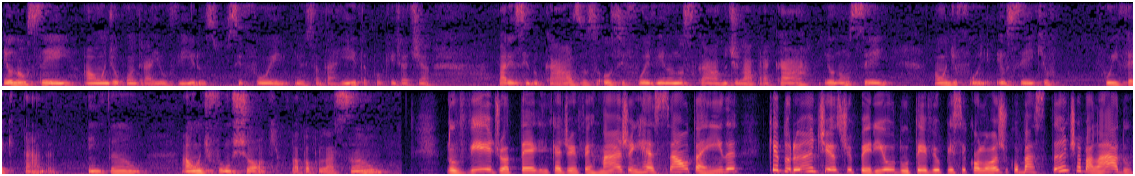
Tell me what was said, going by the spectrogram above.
Eu não sei aonde eu contraí o vírus, se foi em Santa Rita, porque já tinha aparecido casos, ou se foi vindo nos carros de lá para cá, eu não sei aonde foi. Eu sei que eu fui infectada. Então, aonde foi um choque para a população. No vídeo, a técnica de enfermagem ressalta ainda que durante este período teve o psicológico bastante abalado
